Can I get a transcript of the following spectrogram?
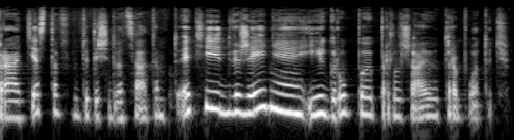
протестов в 2020-м. Эти движения и группы продолжают работать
